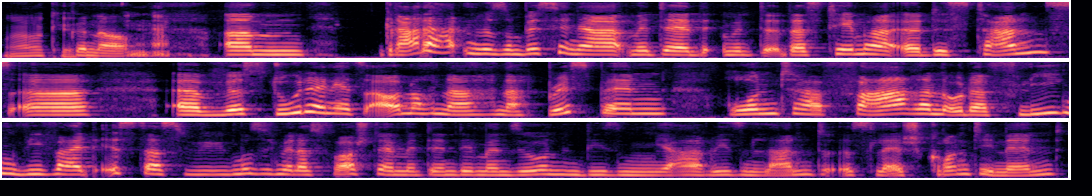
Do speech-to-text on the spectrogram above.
Ah, okay. Genau. genau. Ähm, Gerade hatten wir so ein bisschen ja mit der mit das Thema äh, Distanz. Äh, äh, wirst du denn jetzt auch noch nach, nach Brisbane runterfahren oder fliegen? Wie weit ist das? Wie muss ich mir das vorstellen mit den Dimensionen in diesem ja, Riesenland äh, slash Kontinent?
